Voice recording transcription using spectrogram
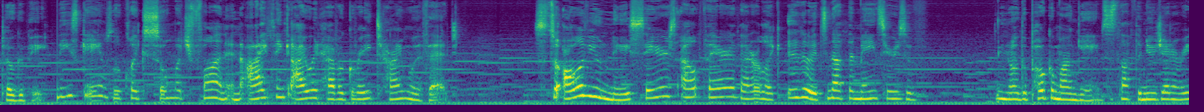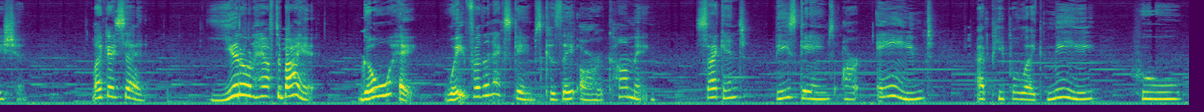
Togepi. These games look like so much fun, and I think I would have a great time with it. So to all of you naysayers out there that are like, ew, it's not the main series of, you know, the Pokemon games, it's not the new generation. Like I said, you don't have to buy it. Go away. Wait for the next games, because they are coming. Second, these games are aimed at people like me who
